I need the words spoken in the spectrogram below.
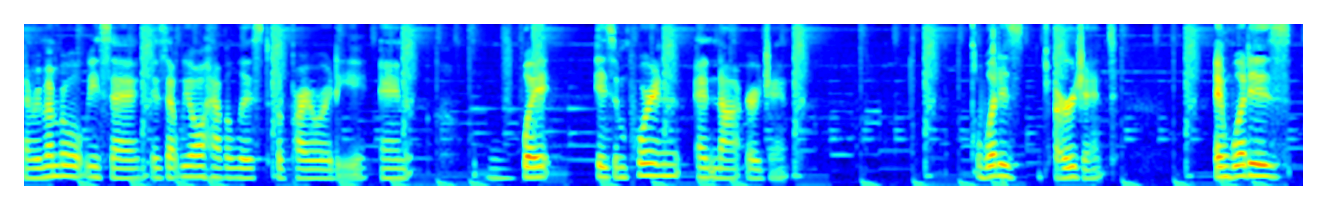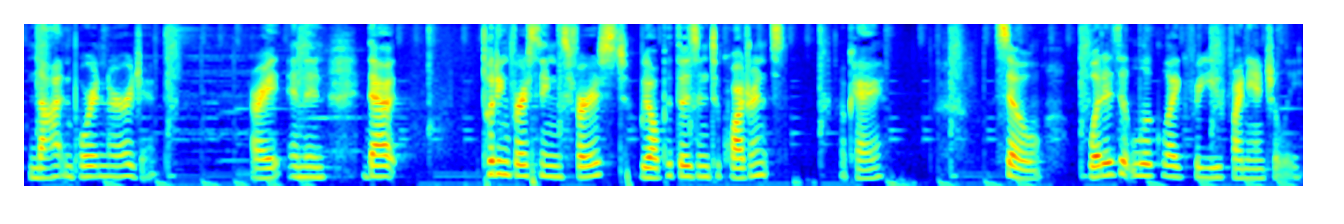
And remember what we said is that we all have a list of priority and what is important and not urgent what is urgent and what is not important or urgent. All right. And then that putting first things first, we all put those into quadrants. Okay. So, what does it look like for you financially?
